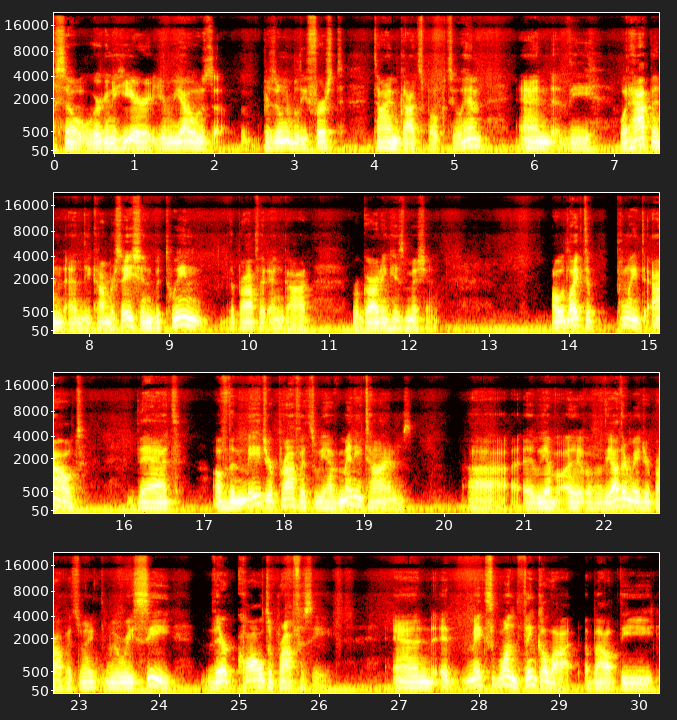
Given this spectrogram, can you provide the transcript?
so we're going to hear Yirmiyahu's presumably first time God spoke to him, and the what happened and the conversation between the prophet and God regarding his mission. I would like to point out that of the major prophets, we have many times, uh, we have uh, of the other major prophets, where we see their call to prophecy. And it makes one think a lot about the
